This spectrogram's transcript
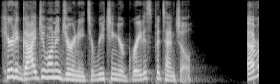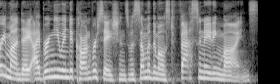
here to guide you on a journey to reaching your greatest potential. Every Monday, I bring you into conversations with some of the most fascinating minds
